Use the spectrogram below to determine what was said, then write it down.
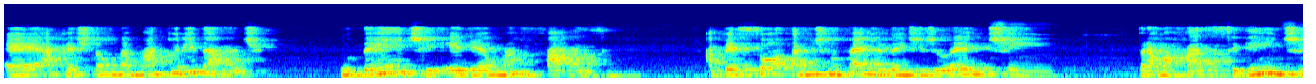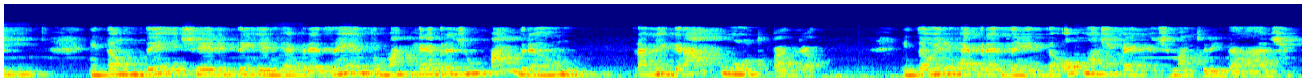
É a questão da maturidade. O dente, ele é uma fase. A pessoa, a gente não perde o dente de leite para uma fase seguinte? Sim. Então, o dente, ele, tem, ele representa uma quebra de um padrão para migrar para um outro padrão. Então, ele representa ou um aspecto de maturidade,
